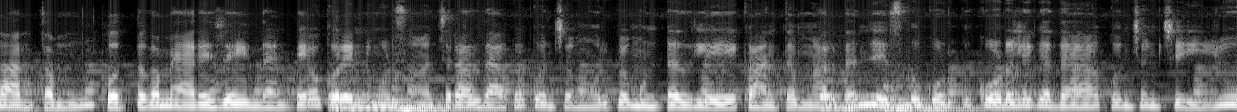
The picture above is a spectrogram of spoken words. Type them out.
కాంతం. కొత్తగా మ్యారేజ్ అయిందంటే ఒక రెండు మూడు సంవత్సరాల దాకా కొంచెం మురిపం ఉంటదిలే కాంతం. అర్థం చేసుకో కొడుకు కోడలే కదా కొంచెం చెయ్యు.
